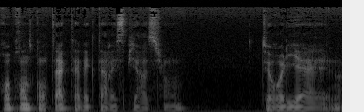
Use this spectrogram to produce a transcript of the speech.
reprendre contact avec ta respiration te relier à elle.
